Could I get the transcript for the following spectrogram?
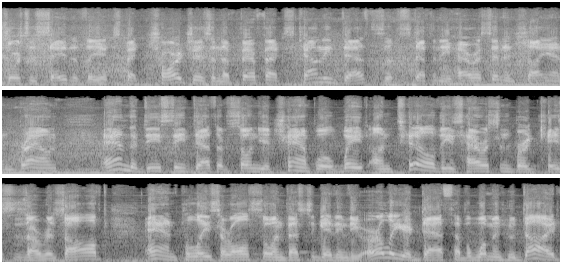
Sources say that they expect charges in the Fairfax County deaths of Stephanie Harrison and Cheyenne Brown and the D.C. death of Sonia Champ will wait until these Harrisonburg cases are resolved. And police are also investigating the earlier death of a woman who died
